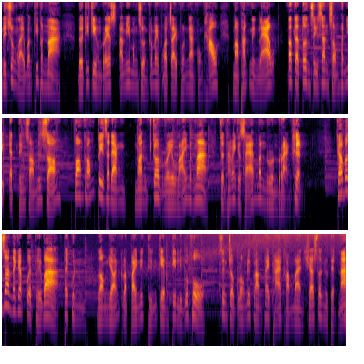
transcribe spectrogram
ในช่วงหลายวันที่ผ่านมา โดยที่จริงเรสอามี่บางส่วนก็ไม่พอใจผลงานของเขามาพักหนึ่งแล้ว ตั้งแต่ต้นซีซั่น 2021 ถึง 2022 ฟอร์มของปีแสดงมันก็เร็วร้ายมากๆ จนทำให้กระแสมันรุนแรงขึ้น คาร์บสันนะครับเปิดเผยว่าถ้าคุณลองย้อนกลับไปนึกถึงเกมที่ลิเวอร์พูลซึ่งจบลงด้วยความพ่ายแพ้ของแมนเชสเตอร์ยูไนเต็ดนะ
